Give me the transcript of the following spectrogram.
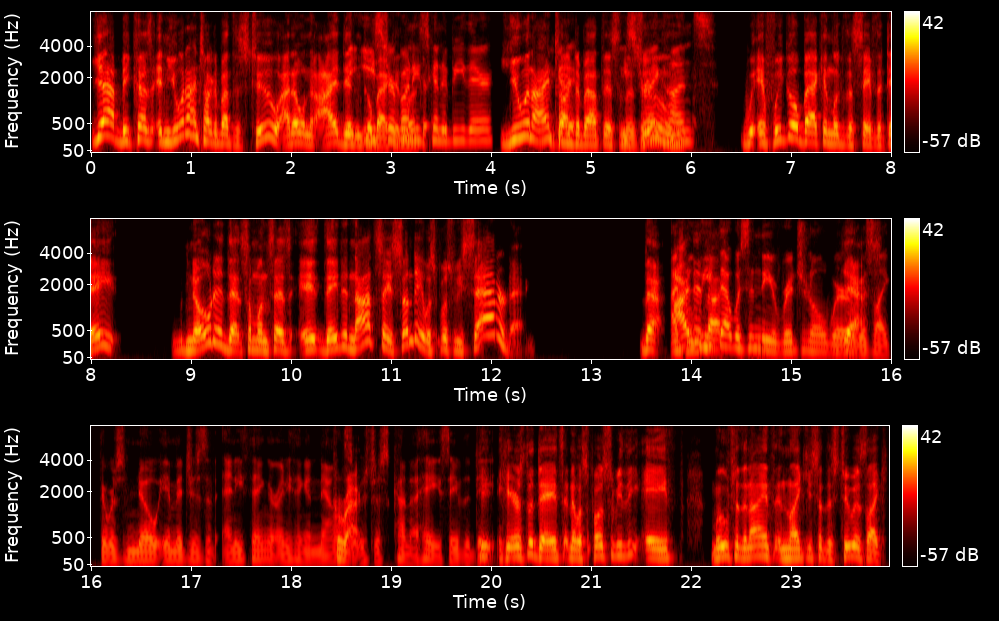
yeah, because and you and I talked about this too. I don't know. I didn't go back Easter Bunny's to be there. You and I talked about this in Easter the Zoom. hunts. If we go back and look at the save the date, noted that someone says it, they did not say Sunday it was supposed to be Saturday. That I, I, believe did not. that was in the original where it was like there was no images of anything or anything announced. Correct. It was just kind of hey, save the date. here's the dates and it was supposed to be the 8th moved to the 9th and like you said this too is like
